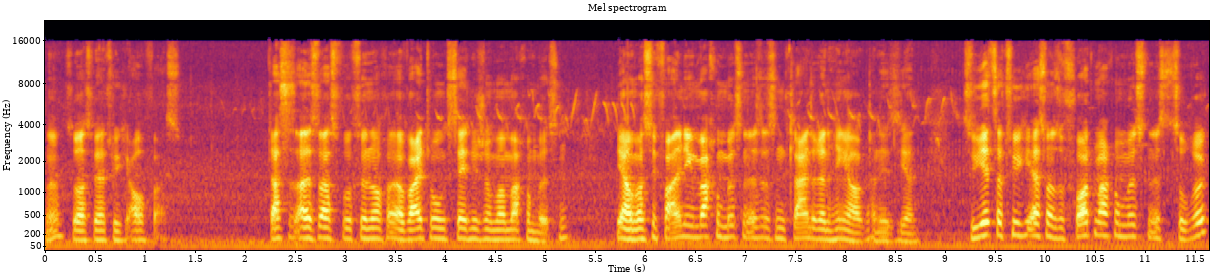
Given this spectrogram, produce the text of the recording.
Ne? Sowas wäre natürlich auch was. Das ist alles was, wofür wir noch erweiterungstechnisch nochmal machen müssen. Ja, und was wir vor allen Dingen machen müssen, ist es einen kleineren Hänger organisieren. Was wir jetzt natürlich erstmal sofort machen müssen, ist zurück.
